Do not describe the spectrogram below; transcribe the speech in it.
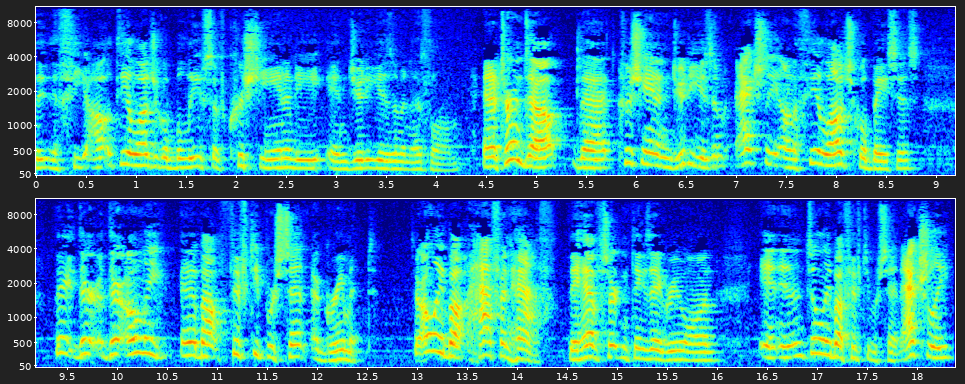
the, the, the theological beliefs of Christianity and Judaism and Islam. And it turns out that Christianity and Judaism, actually, on a theological basis, they, they're they're only about fifty percent agreement. They're only about half and half. They have certain things they agree on, and, and it's only about 50%. Actually,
